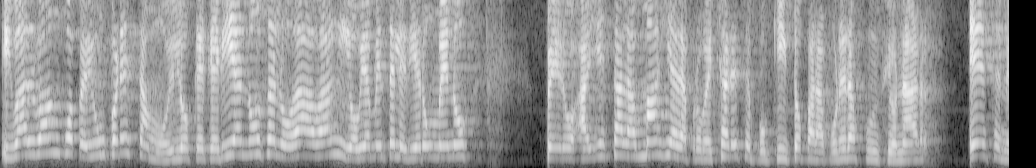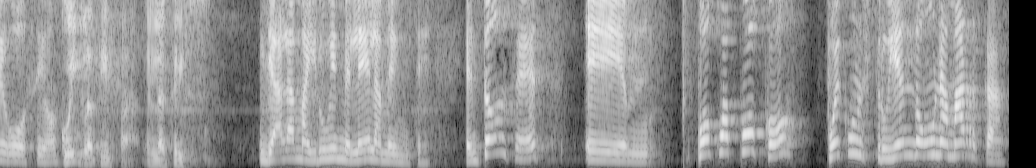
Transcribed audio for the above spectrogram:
Y va al banco a pedir un préstamo y lo que quería no se lo daban y obviamente le dieron menos. Pero ahí está la magia de aprovechar ese poquito para poner a funcionar ese negocio. Queen Latifa, la actriz. Ya la Mayrubis me lee la mente. Entonces, em, poco a poco fue construyendo una marca.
